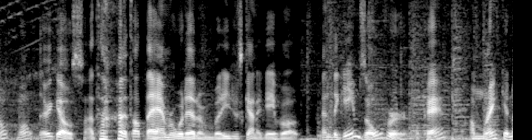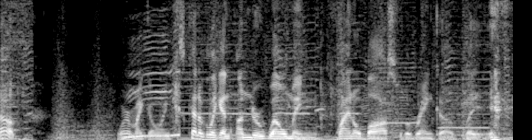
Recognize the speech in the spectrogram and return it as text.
Oh, well, there he goes. I thought I thought the hammer would hit him, but he just kind of gave up. And the game's over, okay? I'm ranking up. Where am I going? It's kind of like an underwhelming final boss for the rank up, but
